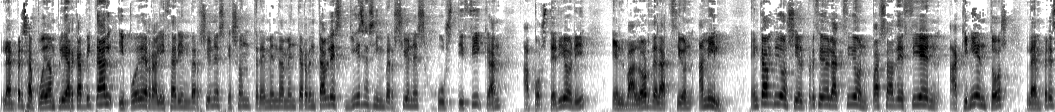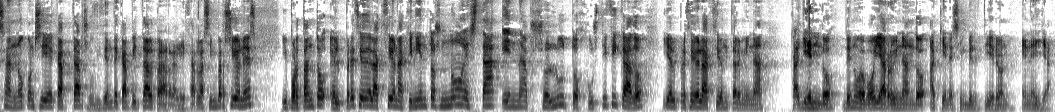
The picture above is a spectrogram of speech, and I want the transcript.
la empresa puede ampliar capital y puede realizar inversiones que son tremendamente rentables y esas inversiones justifican a posteriori el valor de la acción a 1000. En cambio, si el precio de la acción pasa de 100 a 500, la empresa no consigue captar suficiente capital para realizar las inversiones y por tanto el precio de la acción a 500 no está en absoluto justificado y el precio de la acción termina cayendo de nuevo y arruinando a quienes invirtieron en ella.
